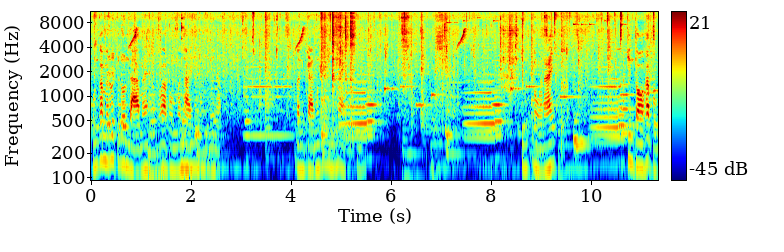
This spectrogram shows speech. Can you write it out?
ผมก็ไม่รู้จะโดนด่าไหมว่าผมมาถ่ายคลิปอยู่นี่นะ บรรยากาศมันก็ดีมากกินหน่อไม้กินต่อครับผม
